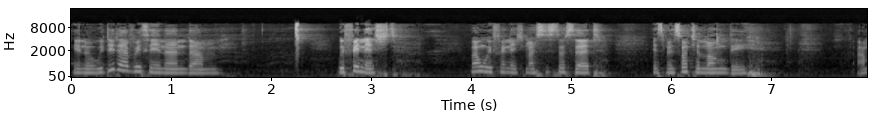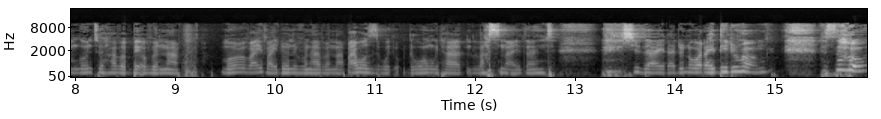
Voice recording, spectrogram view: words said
You know, we did everything and um, we finished. When we finished, my sister said, it's been such a long day. I'm going to have a bit of a nap. Moreover, if I don't even have a nap, I was with the one with her last night and she died. I don't know what I did wrong. So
